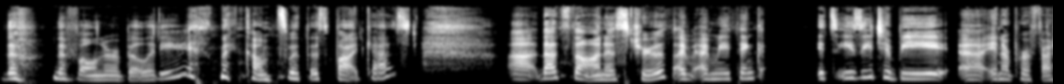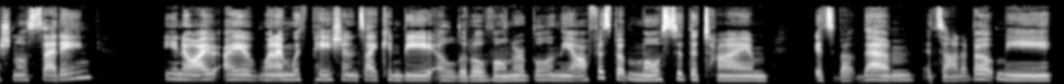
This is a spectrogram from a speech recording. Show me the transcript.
the the vulnerability that comes with this podcast. Uh, that's the honest truth. I, I mean, I think it's easy to be uh, in a professional setting you know, I, I, when I'm with patients, I can be a little vulnerable in the office, but most of the time it's about them. It's not about me.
